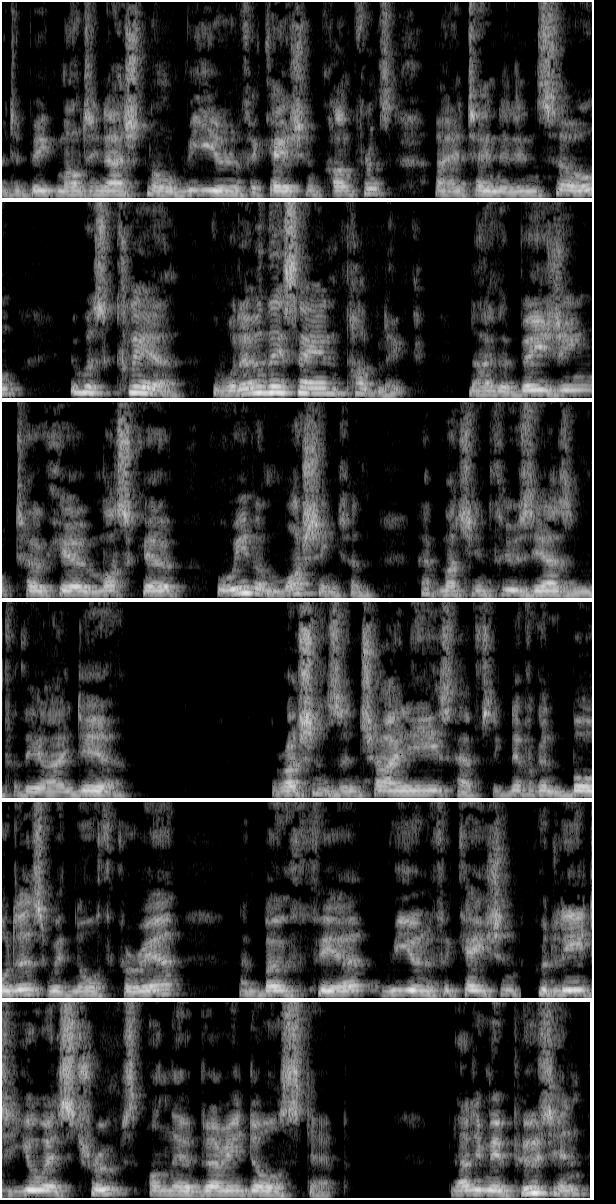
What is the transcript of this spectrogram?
At a big multinational reunification conference I attended in Seoul, it was clear that whatever they say in public, neither Beijing, Tokyo, Moscow, or even Washington have much enthusiasm for the idea. The Russians and Chinese have significant borders with North Korea, and both fear reunification could lead to US troops on their very doorstep. Vladimir Putin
